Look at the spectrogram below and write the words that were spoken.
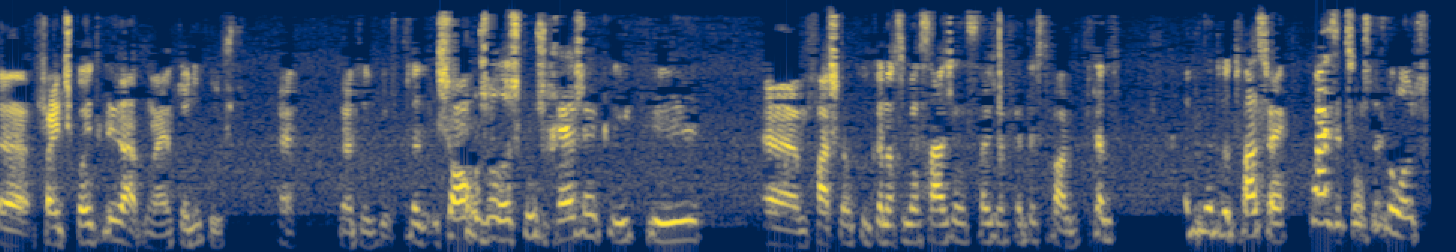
uh, feitos com integridade, não é a todo custo. É, não é a todo custo. Portanto, são alguns valores que nos regem e que um, faz com que a nossa mensagem seja feita desta forma. Portanto, a pergunta que eu te faço é, quais é são os teus valores?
